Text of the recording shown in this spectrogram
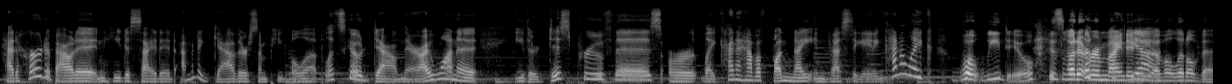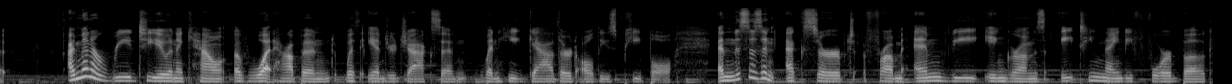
had heard about it, and he decided, I'm going to gather some people up. Let's go down there. I want to either disprove this or like kind of have a fun night investigating, kind of like what we do, is what it reminded me of a little bit. I'm going to read to you an account of what happened with Andrew Jackson when he gathered all these people. And this is an excerpt from M.V. Ingram's 1894 book,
